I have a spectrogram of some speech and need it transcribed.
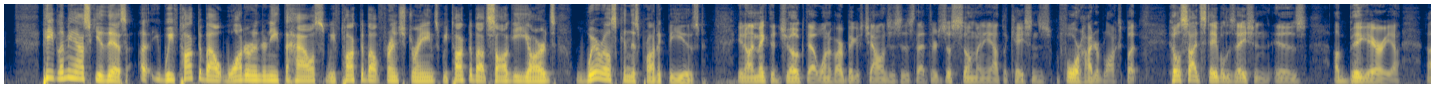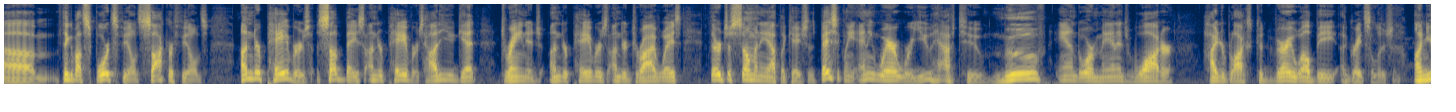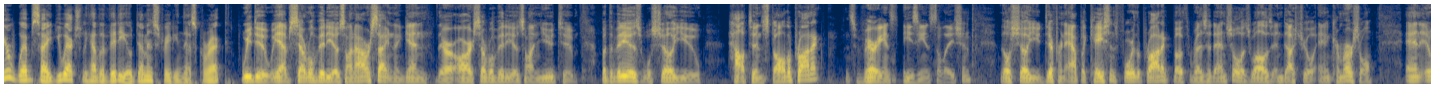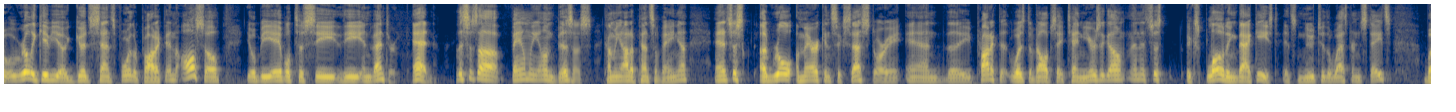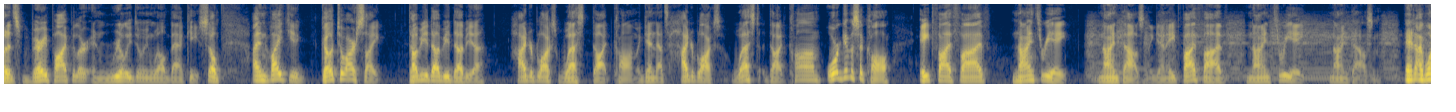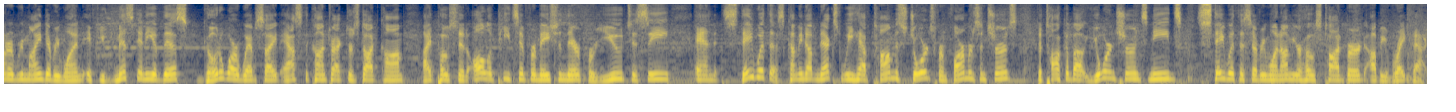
Pete, let me ask you this. Uh, we've talked about water underneath the house. We've talked about French drains. We talked about soggy yards. Where else can this product be used? You know, I make the joke that one of our biggest challenges is that there's just so many applications for HydroBlox, but hillside stabilization is a big area. Um, think about sports fields, soccer fields under pavers, sub base under pavers. How do you get drainage, under pavers, under driveways. There are just so many applications. Basically, anywhere where you have to move and or manage water, HydroBlox could very well be a great solution. On your website, you actually have a video demonstrating this, correct? We do. We have several videos on our site, and again, there are several videos on YouTube. But the videos will show you how to install the product. It's very in- easy installation. They'll show you different applications for the product, both residential as well as industrial and commercial. And it will really give you a good sense for the product. And also, you'll be able to see the inventor, Ed. This is a family owned business coming out of Pennsylvania. And it's just a real American success story. And the product that was developed, say, 10 years ago, and it's just exploding back east. It's new to the Western states, but it's very popular and really doing well back east. So I invite you to go to our site, www.hydrobloxwest.com. Again, that's hydrobloxwest.com, or give us a call, 855 938 9000. Again, 855 938 9000. And I want to remind everyone if you've missed any of this, go to our website, askthecontractors.com. I posted all of Pete's information there for you to see. And stay with us. Coming up next, we have Thomas George from Farmers Insurance to talk about your insurance needs. Stay with us, everyone. I'm your host, Todd Bird. I'll be right back.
